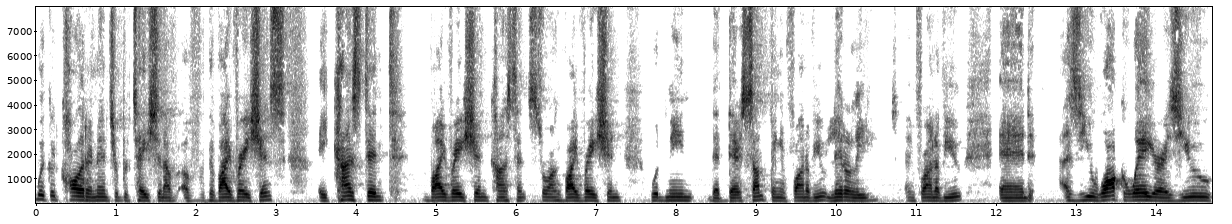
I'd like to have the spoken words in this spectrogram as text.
we could call it an interpretation of, of the vibrations. A constant vibration, constant strong vibration would mean that there's something in front of you, literally in front of you, and as you walk away or as you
